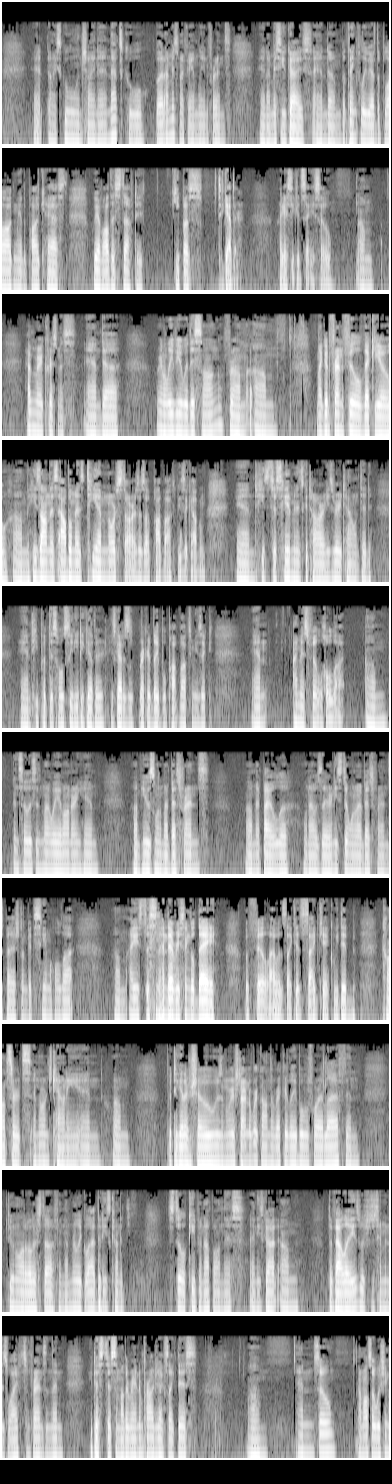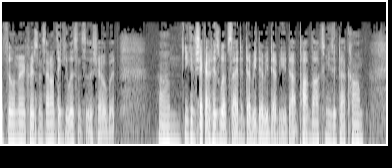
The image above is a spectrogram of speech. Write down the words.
at my school in China, and that's cool. But I miss my family and friends, and I miss you guys. And um, but thankfully we have the blog, and we have the podcast, we have all this stuff to keep us together. I guess you could say so. Um, have a Merry Christmas, and uh, we're gonna leave you with this song from um, my good friend Phil Vecchio. Um, he's on this album as TM North Stars, as a Pop Vox Music album, and he's just him and his guitar. He's very talented, and he put this whole CD together. He's got his record label, Pop Vox Music, and I miss Phil a whole lot. Um, and so this is my way of honoring him. Um, he was one of my best friends um, at Biola when I was there, and he's still one of my best friends, but I just don't get to see him a whole lot. Um, I used to spend every single day with Phil. I was like his sidekick. We did concerts in Orange County and um, put together shows, and we were starting to work on the record label before I left, and doing a lot of other stuff. And I'm really glad that he's kind of still keeping up on this. And he's got um, the Valets, which is him and his wife and some friends, and then he just does some other random projects like this. Um, and so I'm also wishing Phil a Merry Christmas. I don't think he listens to the show, but um, you can check out his website at www.popvoxmusic.com.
